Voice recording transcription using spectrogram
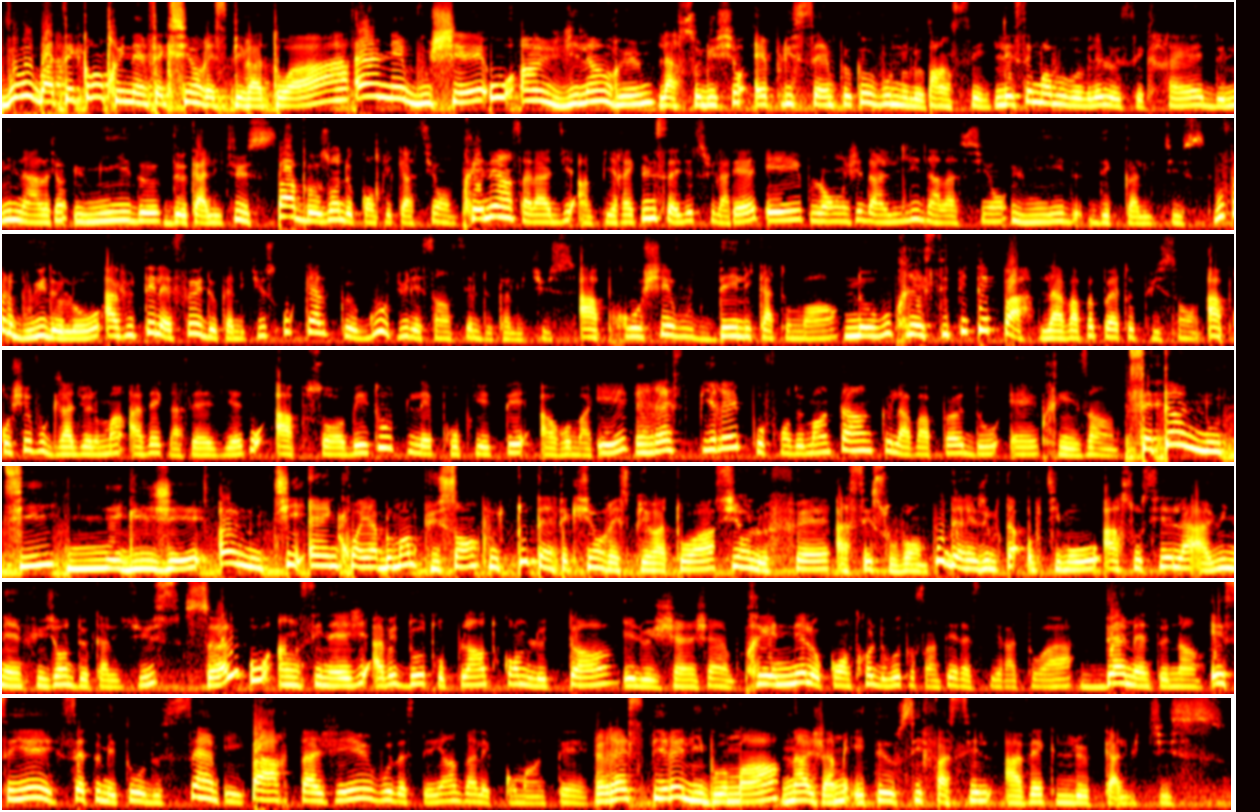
Vous vous battez contre une infection respiratoire, un nez bouché ou un vilain rhume, la solution est plus simple que vous ne le pensez. Laissez-moi vous révéler le secret de l'inhalation humide d'eucalyptus. Pas besoin de complications. Prenez un saladier en pyrèque, une serviette sur la tête et plongez dans l'inhalation humide d'eucalyptus. Vous faites bouillir de l'eau, ajoutez les feuilles d'eucalyptus ou quelques gouttes d'huile essentielle d'eucalyptus. Approchez-vous délicatement, ne vous précipitez pas. La vapeur peut être puissante. Approchez-vous graduellement avec la serviette absorber toutes les propriétés aromatiques et respirer profondément tant que la vapeur d'eau est présente. C'est un outil négligé, un outil incroyablement puissant pour toute infection respiratoire si on le fait assez souvent. Pour des résultats optimaux, associez-la à une infusion d'eucalyptus seul ou en synergie avec d'autres plantes comme le thym et le gingembre. Prenez le contrôle de votre santé respiratoire dès maintenant. Essayez cette méthode simple et partagez vos expériences dans les commentaires. Respirer librement n'a jamais été aussi facile avec l'eucalyptus.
